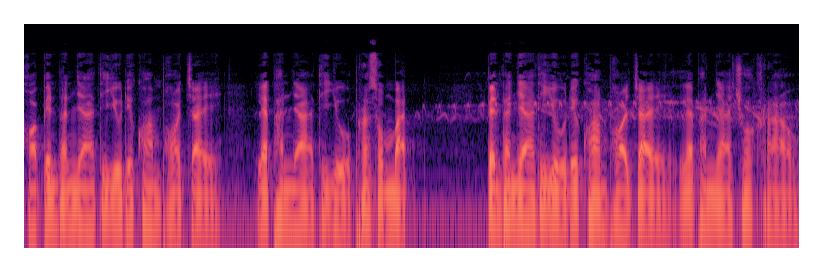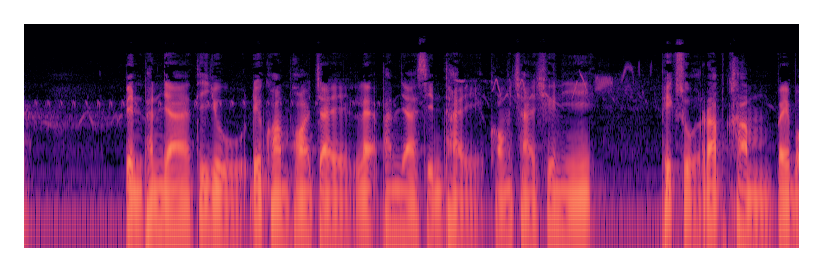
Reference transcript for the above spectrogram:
ขอเป็นพัญญาที่อยู่ด้วยความพอใจ และพัญญาที่อยู่พระสมบัติ เป็นพัญญาที่อยู่ด้วยความพอใจและพัญญาชั่วคราว เป็นพัญญาที่อยู่ด้วยความพอใจและพัญญาสินไทยของชายชื่อนี้ ภิกษุรับคำไปบ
